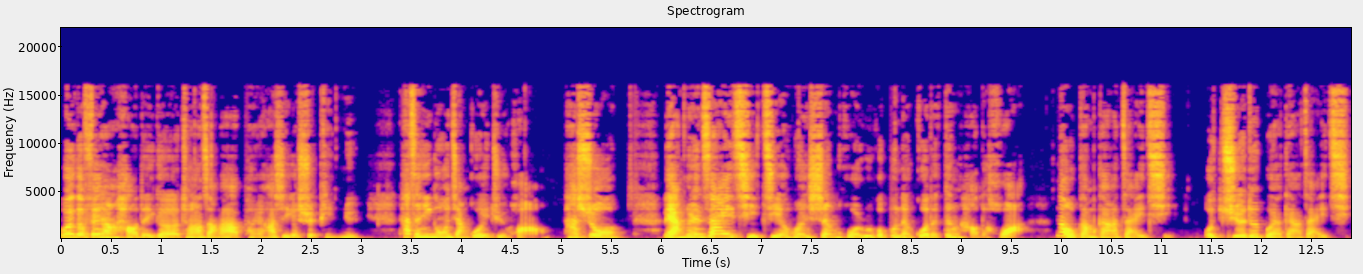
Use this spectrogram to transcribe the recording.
我有个非常好的一个从小长大的朋友，她是一个水瓶女。她曾经跟我讲过一句话哦，她说两个人在一起结婚生活，如果不能过得更好的话，那我干嘛跟他在一起？我绝对不会跟他在一起。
